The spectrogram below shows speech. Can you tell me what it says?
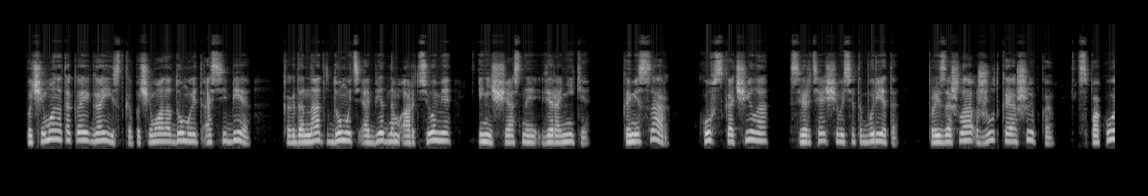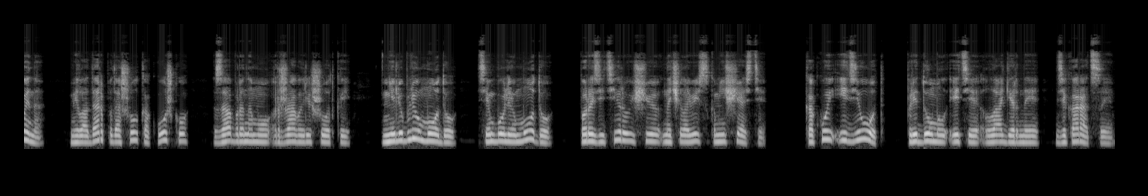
Почему она такая эгоистка, почему она думает о себе, когда надо думать о бедном Артеме и несчастной Веронике? «Комиссар!» Ков вскочила с вертящегося табурета. Произошла жуткая ошибка. Спокойно. Мелодар подошел к окошку, забранному ржавой решеткой. Не люблю моду, тем более моду, паразитирующую на человеческом несчастье. Какой идиот придумал эти лагерные декорации?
